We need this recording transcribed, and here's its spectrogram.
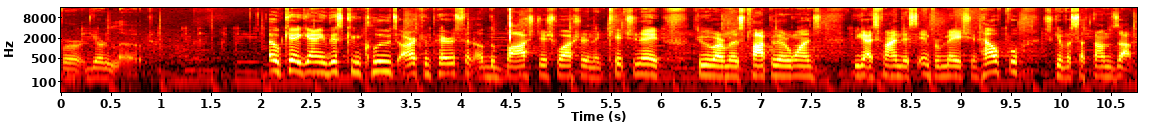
for your load. Okay gang, this concludes our comparison of the Bosch dishwasher and the KitchenAid, two of our most popular ones. If you guys find this information helpful, just give us a thumbs up.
